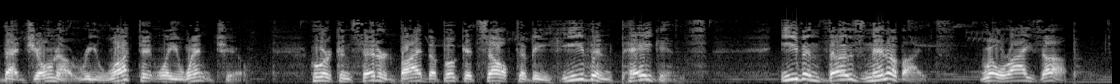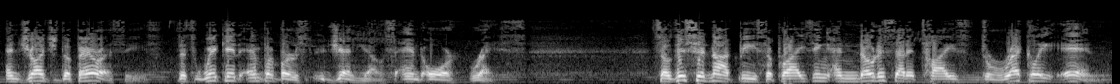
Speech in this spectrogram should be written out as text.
that Jonah reluctantly went to, who are considered by the book itself to be heathen pagans, even those Ninevites will rise up and judge the Pharisees, this wicked and perverse genos and or race. So this should not be surprising and notice that it ties directly in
